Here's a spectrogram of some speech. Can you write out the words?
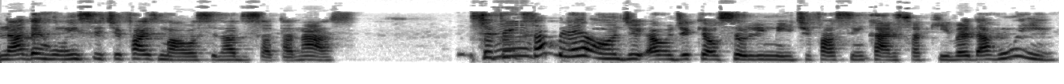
nada é ruim se te faz mal, assinado Satanás. Você hum. tem que saber onde, onde que é o seu limite e falar assim, cara, isso aqui vai dar ruim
